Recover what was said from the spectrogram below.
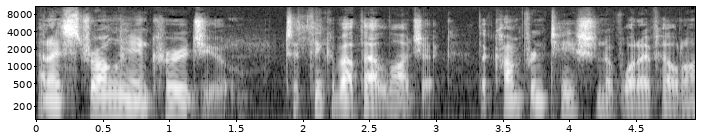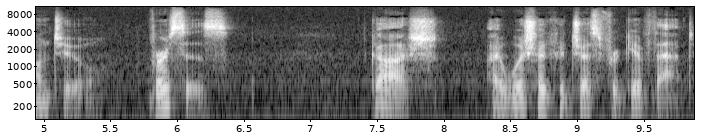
And I strongly encourage you to think about that logic, the confrontation of what I've held on to, versus, gosh, I wish I could just forgive that.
